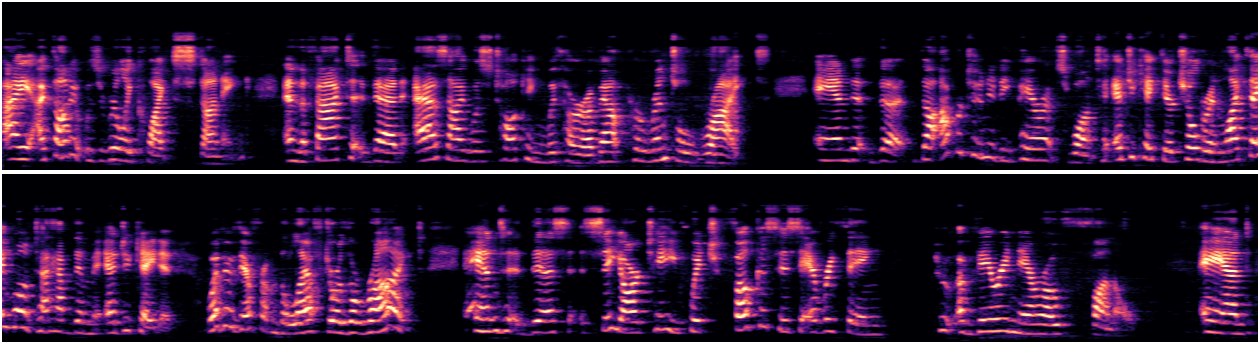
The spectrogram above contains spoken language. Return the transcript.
I, I thought it was really quite stunning. and the fact that as I was talking with her about parental rights and the the opportunity parents want to educate their children like they want to have them educated, whether they're from the left or the right, and this CRT which focuses everything through a very narrow funnel, and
